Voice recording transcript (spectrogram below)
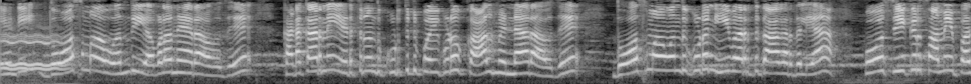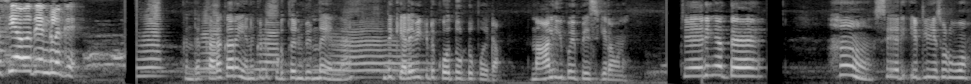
ஏண்டி தோசை மாவு வந்து எவ்வளோ நேரம் ஆகுது? கடைக்காரனே எடுத்துட்டு வந்து கொடுத்துட்டு போய் கூட கால் மணி நேரம் ஆகுது. தோசை மாவு வந்து கூட நீ வரதுக்கு ஆகிறது இல்லையா? போ சீக்கிரம் சமய பசி ஆகுது எங்களுக்கு. இந்த கடைக்காரன் எனக்கிட்ட கொடுத்து அனுப்பியிருந்தா என்ன? இந்த கிளவிக்கிட்ட கோத்து விட்டு போயிட்டான். நாளைக்கு போய் பேசிக்கிறேன் அவனை. சரிங்க அத்தை. ஆ சரி இட்லியை சுடுவோம்.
